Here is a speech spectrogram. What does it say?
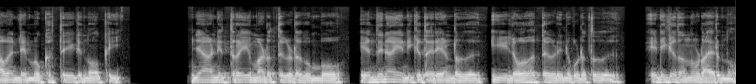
അവന്റെ മുഖത്തേക്ക് നോക്കി. ഞാൻ ഇത്രയും അടുത്ത് കിടക്കുമ്പോൾ എന്തിനാ എനിക്ക് തരേണ്ടത് ഈ ലോഹത്തേടിന് കൊടുത്തത്? എനിക്ക് തന്നൂടായിരുന്നോ?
